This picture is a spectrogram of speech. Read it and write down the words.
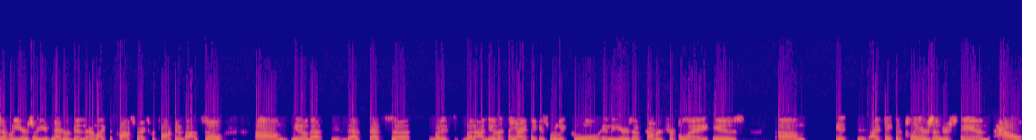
several years or you've never been there, like the prospects we're talking about. So um, you know that that that's. Uh, but it's but the other thing I think is really cool in the years I've covered AAA is um, it. I think the players understand how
